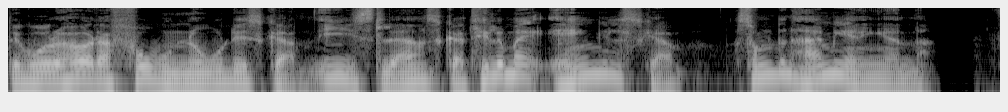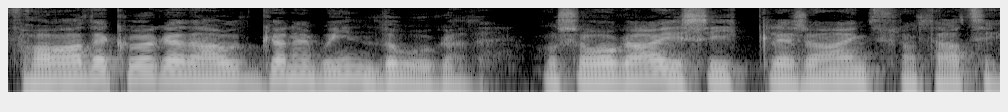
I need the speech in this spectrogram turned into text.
Det går å høre fornordiske, isländska, til og med engelske, som denne meningen. Fader kurgad audgane vindlogad, og såga ei sikle så engt fra tatsi.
